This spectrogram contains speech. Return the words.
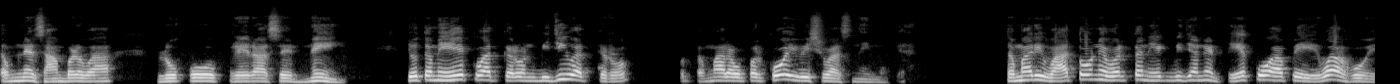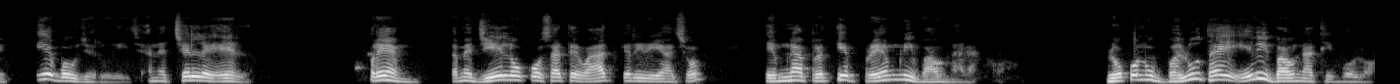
તમને સાંભળવા લોકો પ્રેરાશે નહીં. જો તમે એક વાત કરો ને બીજી વાત કરો, તો તમારા ઉપર કોઈ વિશ્વાસ નહીં મૂકે. તમારી વાતો અને વર્તન એકબીજાને ટેકો આપે એવા હોય, એ બહુ જરૂરી છે. અને છેલ્લે એલ પ્રેમ. તમે જે લોકો સાથે વાત કરી રહ્યા છો, તેમના પ્રત્યે પ્રેમની ભાવના રાખો. લોકોનું ભલું થાય એવી ભાવનાથી બોલો.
